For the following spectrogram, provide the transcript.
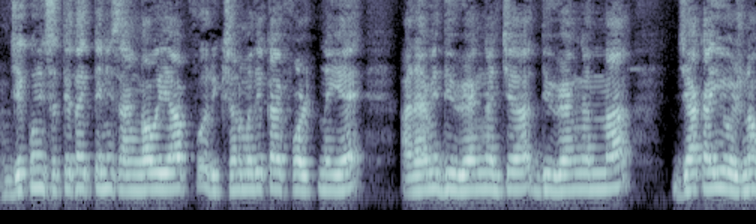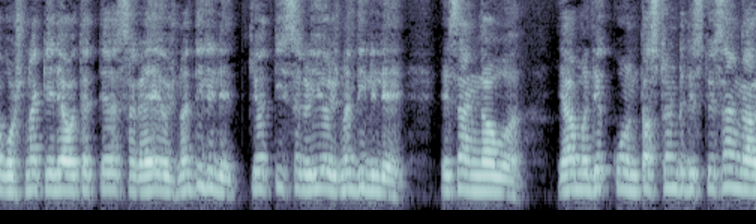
जे कोणी सत्तेत आहेत त्यांनी सांगावं या रिक्षांमध्ये काय फॉल्ट नाही आहे. आणि आम्ही दिव्यांगांच्या दिव्यांगांना ज्या काही योजना घोषणा केल्या होत्या त्या सगळ्या योजना दिलेल्या आहेत. किंवा ती सगळी योजना दिलेली आहे. हे सांगावं. यामध्ये कोणता स्टंट दिसतोय सांगा.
